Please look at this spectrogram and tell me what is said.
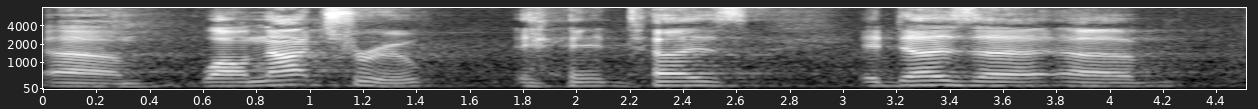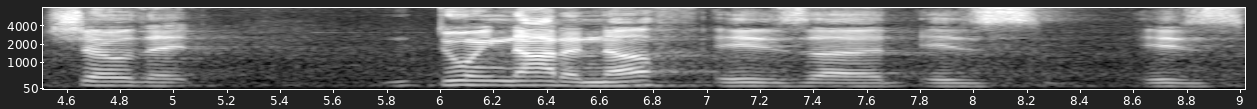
um, while not true, it does, it does uh, uh show that doing not enough is, uh, is, is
